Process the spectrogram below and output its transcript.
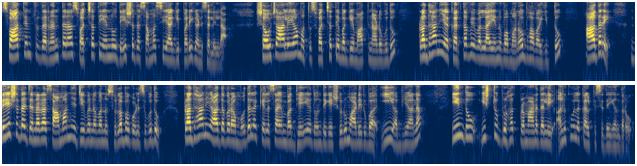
ಸ್ವಾತಂತ್ರ್ಯದ ನಂತರ ಸ್ವಚ್ಛತೆಯನ್ನು ದೇಶದ ಸಮಸ್ಯೆಯಾಗಿ ಪರಿಗಣಿಸಲಿಲ್ಲ. ಶೌಚಾಲಯ ಮತ್ತು ಸ್ವಚ್ಛತೆ ಬಗ್ಗೆ ಮಾತನಾಡುವುದು ಪ್ರಧಾನಿಯ ಕರ್ತವ್ಯವಲ್ಲ ಎನ್ನುವ ಮನೋಭಾವ ಇತ್ತು. ಆದರೆ ದೇಶದ ಜನರ ಸಾಮಾನ್ಯ ಜೀವನವನ್ನು ಸುಲಭಗೊಳಿಸುವುದು ಪ್ರಧಾನಿ ಆದವರ ಮೊದಲ ಕೆಲಸ ಎಂಬ ಧ್ಯೇಯದೊಂದಿಗೆ ಶುರು ಮಾಡಿರುವ ಈ ಅಭಿಯಾನ ಇಂದು ಇಷ್ಟು ಬೃಹತ್ ಪ್ರಮಾಣದಲ್ಲಿ ಅನುಕೂಲ ಕಲ್ಪಿಸಿದೆ ಎಂದರು.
